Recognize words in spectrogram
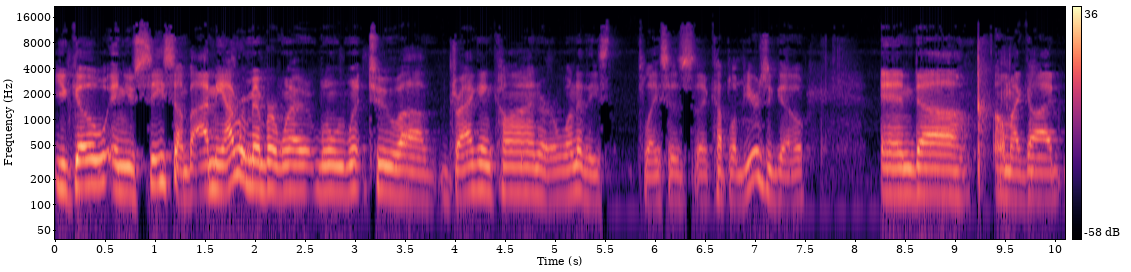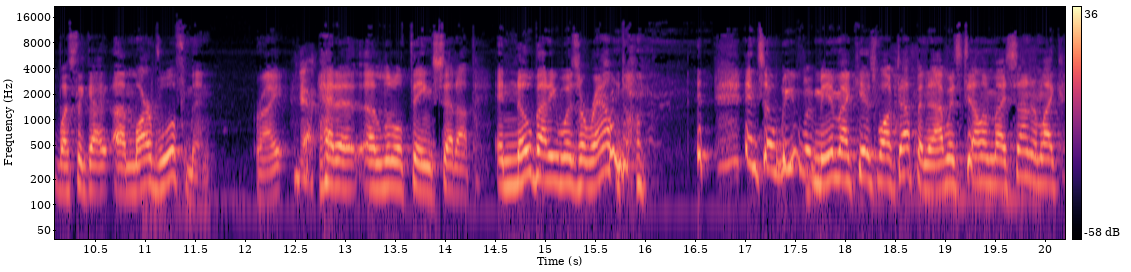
you go and you see somebody. I mean, I remember when, I, when we went to uh, Dragon Con or one of these places a couple of years ago. And, uh, oh my God, what's the guy? Uh, Marv Wolfman right? Yeah. Had a, a little thing set up, and nobody was around them. And so we, me and my kids walked up, and I was telling my son, I'm like,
